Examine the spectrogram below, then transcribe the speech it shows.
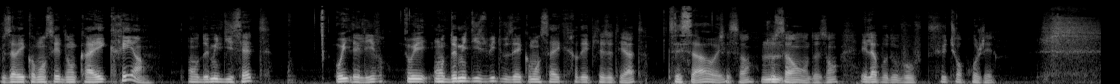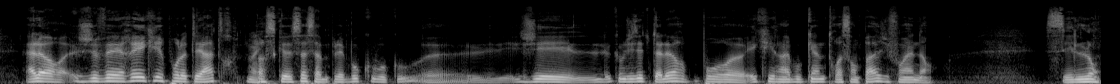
Vous avez commencé donc à écrire en 2017 Oui. des livres. Oui, En 2018, vous avez commencé à écrire des pièces de théâtre. c'est ça, oui. C'est ça Mm. Tout ça en deux ans. Et là, vos, vos futurs projets. Alors, je vais réécrire pour le théâtre parce que ça, ça me plaît beaucoup, beaucoup. Euh, j'ai, comme je disais tout à l'heure, pour euh, écrire un bouquin de 300 pages, il faut un an. C'est long.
